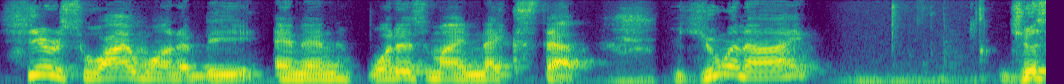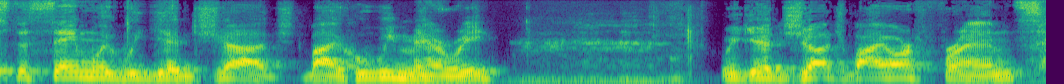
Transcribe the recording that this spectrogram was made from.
here's who I want to be. And then what is my next step? You and I, just the same way we get judged by who we marry, we get judged by our friends,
